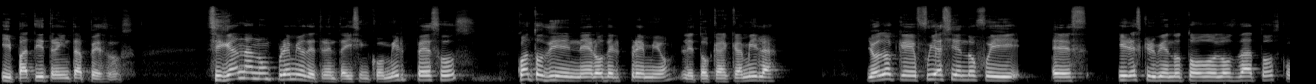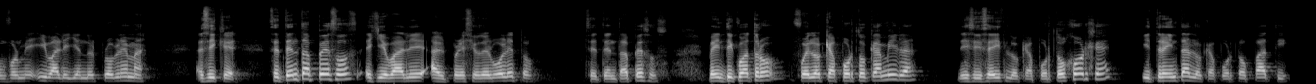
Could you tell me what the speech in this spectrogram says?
y Patti 30 pesos. Si ganan un premio de 35 mil pesos, ¿cuánto dinero del premio le toca a Camila? Yo lo que fui haciendo fui, es ir escribiendo todos los datos conforme iba leyendo el problema. Así que 70 pesos equivale al precio del boleto. 70 pesos. 24 fue lo que aportó Camila, 16 lo que aportó Jorge y 30 lo que aportó Patti.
